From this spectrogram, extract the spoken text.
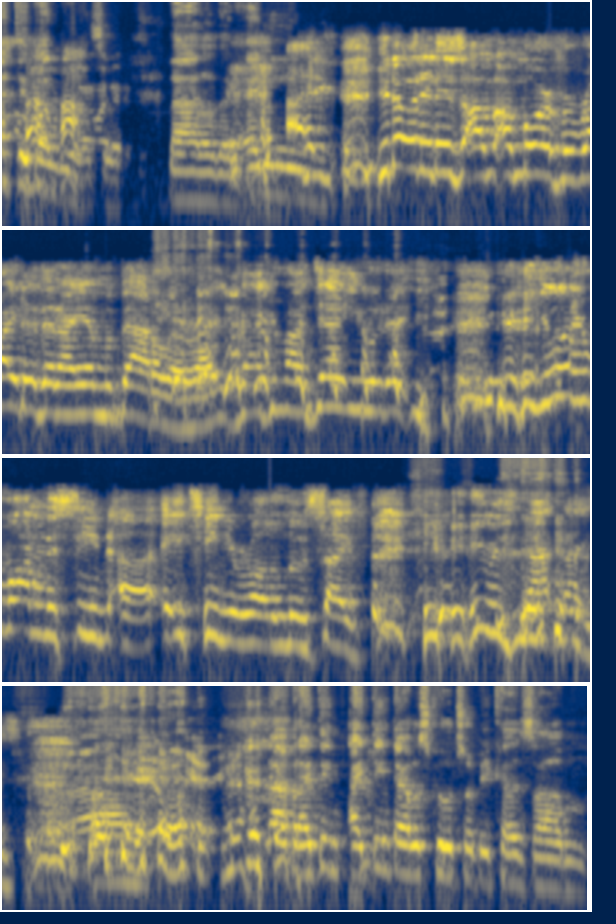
I think that would be awesome. Nah, I love that. I mean, I, you know what it is? I'm, I'm more of a writer than I am a battler, right? Back in my day, you would you, you wouldn't wanted to see 18 uh, year old Lou Seif. He, he, was not nice. nah, but I think I think that was cool too because um,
